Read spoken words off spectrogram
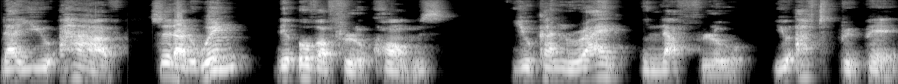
that you have so that when the overflow comes, you can ride in that flow. You have to prepare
